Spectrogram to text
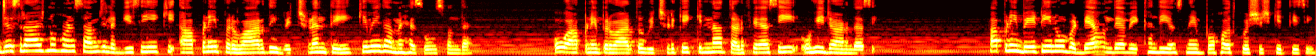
ਜਸਰਾਜ ਨੂੰ ਹੁਣ ਸਮਝ ਲੱਗੀ ਸੀ ਕਿ ਆਪਣੇ ਪਰਿਵਾਰ ਦੇ ਵਿਛੜਨ ਤੇ ਕਿਵੇਂ ਦਾ ਮਹਿਸੂਸ ਹੁੰਦਾ ਹੈ। ਉਹ ਆਪਣੇ ਪਰਿਵਾਰ ਤੋਂ ਵਿਛੜ ਕੇ ਕਿੰਨਾ ਤੜਫਿਆ ਸੀ, ਉਹੀ ਜਾਣਦਾ ਸੀ। ਆਪਣੀ ਬੇਟੀ ਨੂੰ ਵੱਡਿਆਂ ਹੁੰਦਿਆਂ ਵੇਖਣ ਦੀ ਉਸਨੇ ਬਹੁਤ ਕੋਸ਼ਿਸ਼ ਕੀਤੀ ਸੀ।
